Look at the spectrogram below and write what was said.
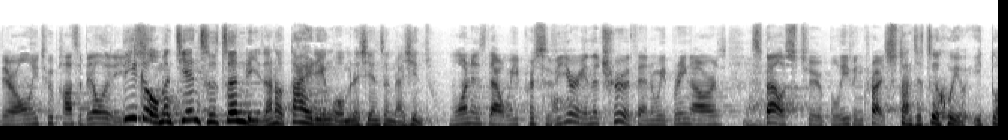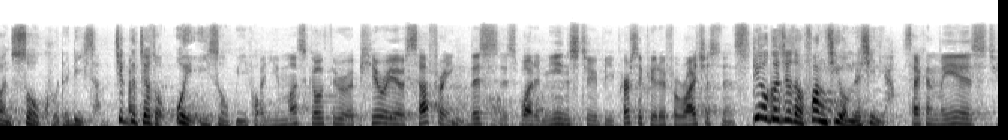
There are only two 第一 possibilities. 个，我们坚持真理，然后带领我们的先生来信主。 One is that we persevere in the truth and we bring our spouse to believe in Christ. 但是这会有一段受苦的历程，这个叫做为义受逼迫 But。you must go through a period of suffering. This is what it means to be persecuted for righteousness. 第二个叫做放弃我们的信仰。 Secondly, is to,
